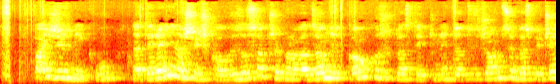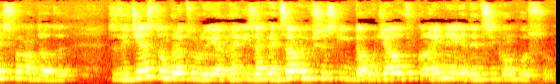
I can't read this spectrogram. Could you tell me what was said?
W październiku na terenie naszej szkoły został przeprowadzony konkurs plastyczny dotyczący bezpieczeństwa na drodze. Zwycięzcom gratulujemy i zachęcamy wszystkich do udziału w kolejnej edycji konkursu.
